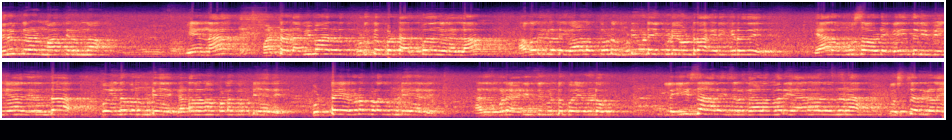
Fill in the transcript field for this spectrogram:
திருக்குறான் மாத்திரம்தான். ஏன்னா மற்ற நபிமார்களுக்கு கொடுக்கப்பட்ட அற்புதங்கள் எல்லாம் அவர்களுடைய காலத்தோடு முடிவடையக்கூடிய ஒன்றாக இருக்கிறது. யாரோ மூசாவுடைய கைத்தறிப்பு எங்கேயாவது இருந்தா இப்போ என்ன பண்ண முடியாது? கடலெல்லாம் பழக்க முடியாது. குட்டையை கூட பழக்க முடியாது. அது உங்களை அடித்து கொண்டு போய்விடும். இல்லை ஈசா அலைசலம் காலம் மாதிரி யாராவது வந்து நான் குஸ்தர்களை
